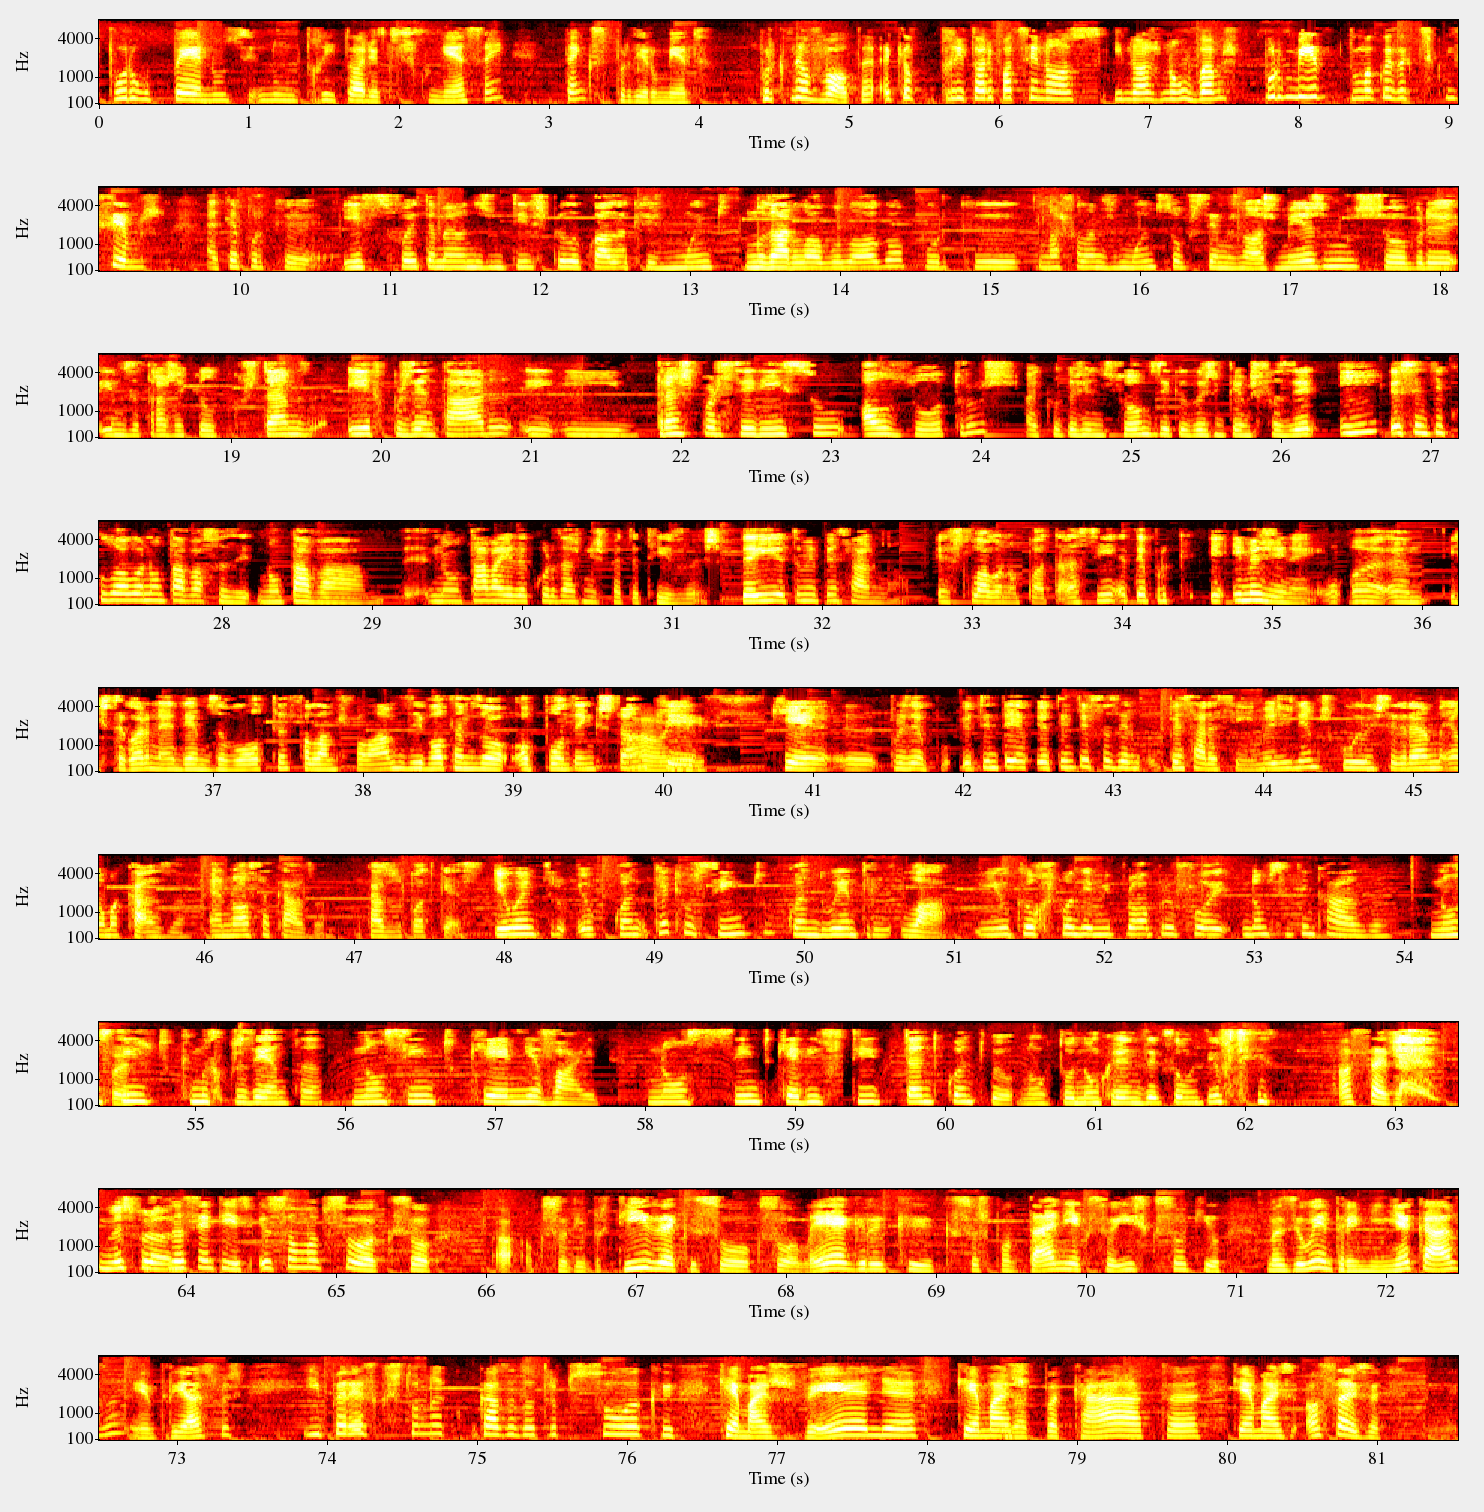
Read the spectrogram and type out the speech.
pôr o pé num, num território que desconhecem, tem que se perder o medo. Porque na volta, aquele território pode ser nosso e nós não vamos por medo de uma coisa que desconhecemos. Até porque isso foi também um dos motivos pelo qual eu quis muito mudar logo logo, porque nós falamos muito sobre sermos nós mesmos, sobre irmos atrás daquilo que gostamos e representar e, e transparecer isso aos outros, aquilo que a gente somos e aquilo que a gente queremos fazer. E eu senti que logo não estava a fazer, não estava, não estava a ir de acordo às minhas expectativas. Daí eu também pensar, não, este logo não pode estar assim, até porque, imaginem, uh, uh, isto agora, né, demos a volta, falámos, falámos e voltamos ao, ao ponto em que questão, oh, que, é, que é, uh, por exemplo, eu tentei, eu tentei fazer, pensar assim, imaginemos que o Instagram é uma casa, é a nossa casa, a casa do podcast. Eu entro, eu, quando, o que é que eu sinto quando entro lá? E o que eu respondi a mim próprio foi, não me sinto em casa. Não pois. sinto que me representa, não sinto que é a minha vibe, não sinto que é divertido tanto quanto eu. Não estou não querendo dizer que sou muito divertido. Ou seja, mas pronto. no sentido, eu sou uma pessoa que sou que sou divertida, que sou, que sou alegre, que, que sou espontânea, que sou isto, que sou aquilo. Mas eu entro em minha casa, entre aspas, e parece que estou na casa de outra pessoa que, que é mais velha, que é mais Exato. pacata, que é mais. Ou seja,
